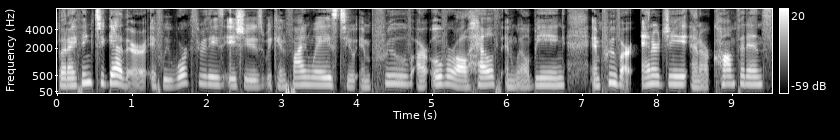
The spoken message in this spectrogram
But I think together, if we work through these issues, we can find ways to improve our overall health and well being, improve our energy and our confidence,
